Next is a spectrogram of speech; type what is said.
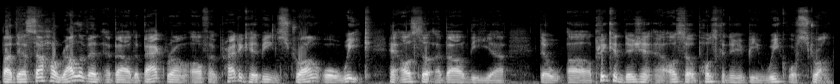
but they're somehow relevant about the background of a predicate being strong or weak, and also about the uh, the uh, precondition and also postcondition being weak or strong.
